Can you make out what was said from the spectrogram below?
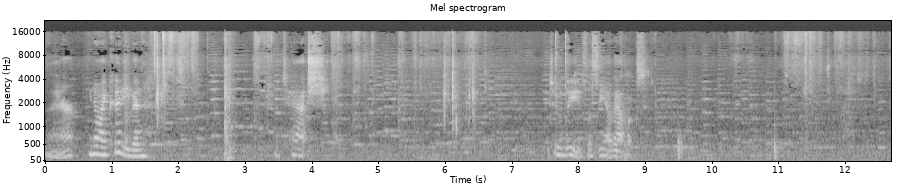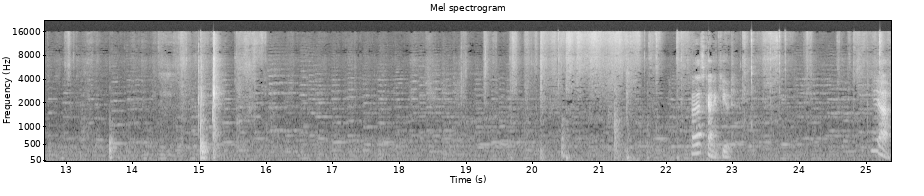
There. You know, I could even attach two leaves. Let's see how that looks. Oh, that's kind of cute. Yeah.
